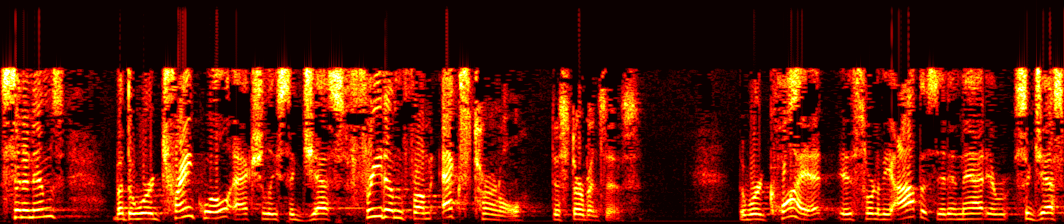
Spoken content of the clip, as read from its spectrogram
synonyms. But the word tranquil actually suggests freedom from external disturbances. The word quiet is sort of the opposite in that it suggests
